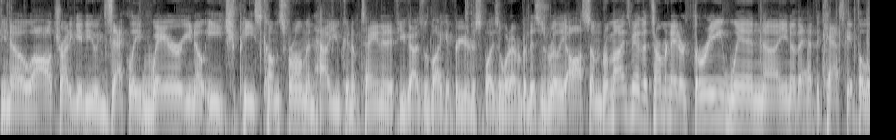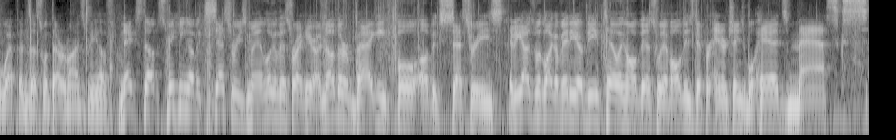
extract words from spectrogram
You know, I'll try to give you exactly where, you know, each piece comes from and how you can obtain it if you guys would like it for your displays or whatever. But this is really awesome. Reminds me of the Terminator 3 when, uh, you know, they had the casket full of weapons. That's what that reminds me of. Next up, speaking of accessories, man, look at this right here. Another baggie full of accessories. If you guys would like a video detailing all this, we have all these different interchangeable heads, masks,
